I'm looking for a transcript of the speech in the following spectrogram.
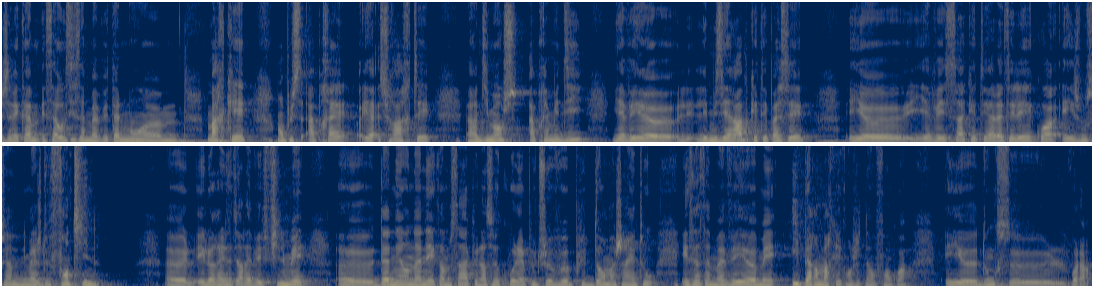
j'avais quand même. ça aussi, ça m'avait tellement marqué. En plus, après, sur Arte, un dimanche après-midi, il y avait Les Les Misérables qui étaient passés. Et il y avait ça qui était à la télé, quoi. Et je me souviens de l'image de Fantine. Euh, et le réalisateur l'avait filmé euh, d'année en année comme ça, puis d'un seul coup, elle avait plus de cheveux, plus de dents, machin et tout. Et ça, ça m'avait euh, mais hyper marqué quand j'étais enfant, quoi. Et donc, ce, voilà,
